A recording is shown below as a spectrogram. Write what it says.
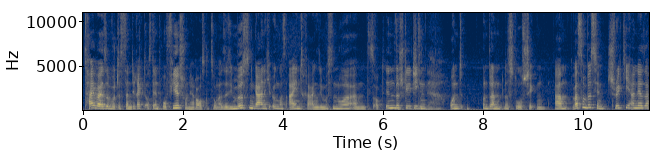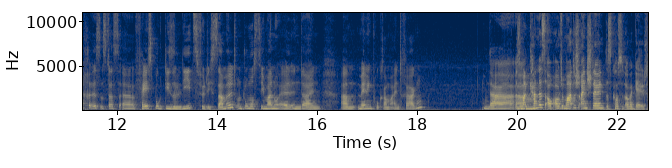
teilweise wird es dann direkt aus deren Profil schon herausgezogen. Also sie müssen gar nicht irgendwas eintragen, sie müssen nur ähm, das Opt-in bestätigen Stimmt, ja. und, und dann das losschicken. Ähm, was so ein bisschen tricky an der Sache ist, ist, dass äh, Facebook diese Leads für dich sammelt und du musst die manuell in dein ähm, Mailing-Programm eintragen. Da, also man ähm, kann es auch automatisch einstellen, das kostet aber Geld.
